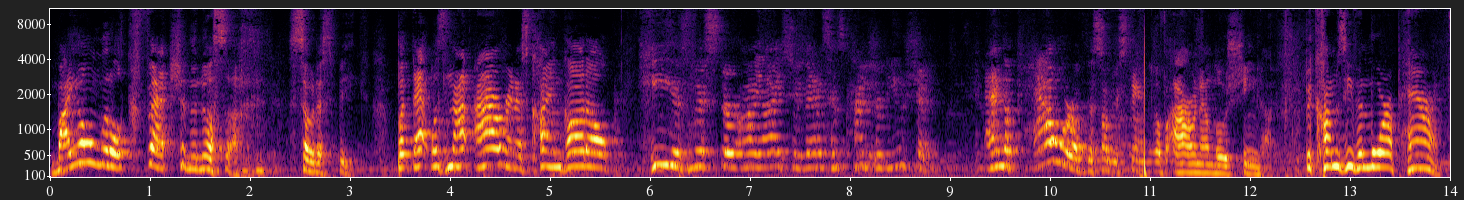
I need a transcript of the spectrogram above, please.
my own little kvetch in the nusach, so to speak. But that was not Aaron as Kain Gadol. He is Mr. I, so that is his contribution. And the power of this understanding of Aaron and Loshina becomes even more apparent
